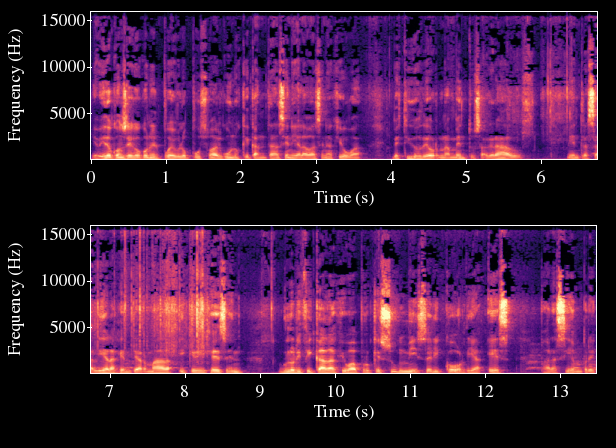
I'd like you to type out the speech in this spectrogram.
Y habido consejo con el pueblo, puso a algunos que cantasen y alabasen a Jehová, vestidos de ornamentos sagrados, mientras salía la gente armada, y que dijesen, glorificada a Jehová, porque su misericordia es para siempre.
